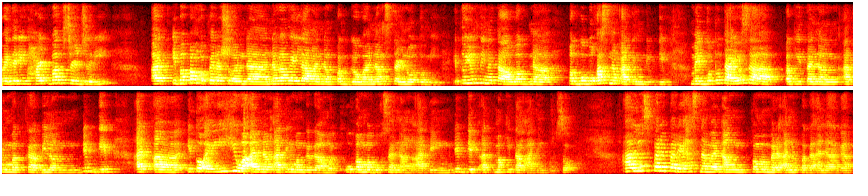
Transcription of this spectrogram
pwede ring heart valve surgery, at iba pang operasyon na nangangailangan ng paggawa ng sternotomy. Ito yung tinatawag na pagbubukas ng ating dibdib. May buto tayo sa pagitan ng ating magkabilang dibdib at uh, ito ay hihiwaan ng ating manggagamot upang mabuksan ang ating dibdib at makita ang ating puso halos pare-parehas naman ang pamamaraan ng pag-aalaga.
